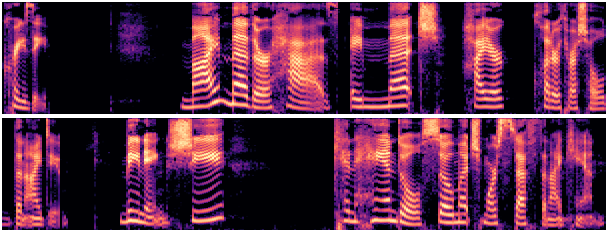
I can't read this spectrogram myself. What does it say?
crazy. My mother has a much higher clutter threshold than I do, meaning she can handle so much more stuff than I can.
